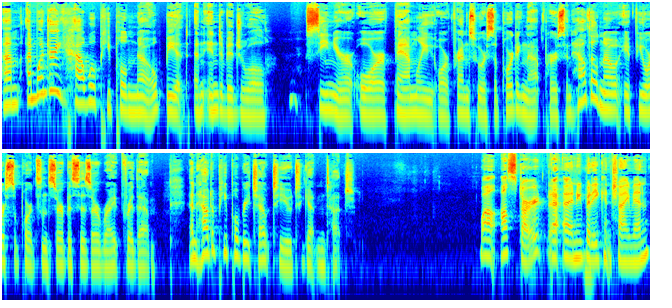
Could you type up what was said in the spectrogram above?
Um, I'm wondering how will people know, be it an individual senior or family or friends who are supporting that person, how they'll know if your supports and services are right for them? And how do people reach out to you to get in touch? Well, I'll start. anybody can chime in.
